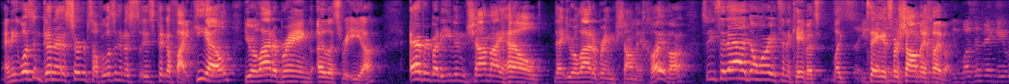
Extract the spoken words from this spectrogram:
and he wasn't going to assert himself. He wasn't going to pick a fight. He held you're allowed to bring Eilas Re'iyah. Everybody, even Shammai, held that you're allowed to bring Shamei Chayva. So he said, ah, don't worry, it's in a cave. It's like So saying it's for Shamei Chayva. It wasn't a cave.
